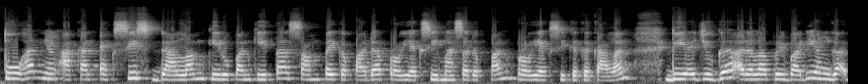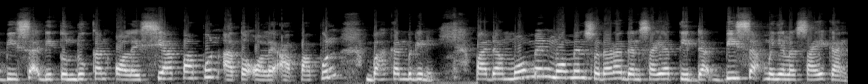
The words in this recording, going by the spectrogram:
Tuhan yang akan eksis dalam kehidupan kita sampai kepada proyeksi masa depan, proyeksi kekekalan. Dia juga adalah pribadi yang nggak bisa ditundukkan oleh siapa pun atau oleh apa pun. Bahkan begini, pada momen-momen saudara dan saya tidak bisa menyelesaikan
